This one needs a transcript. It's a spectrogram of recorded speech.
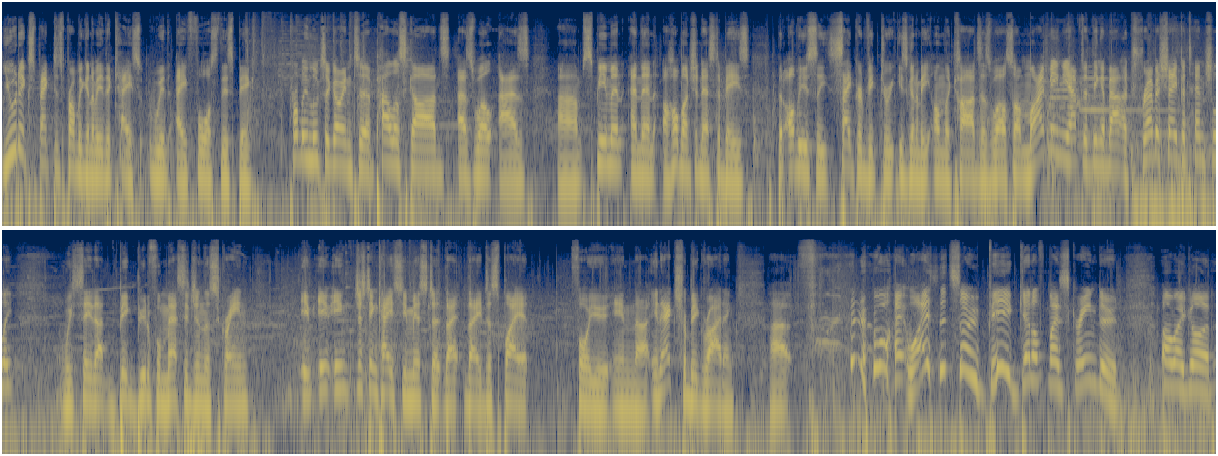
You would expect it's probably going to be the case with a force this big. Probably looks to going to Palace Guards as well as um, Spearmen and then a whole bunch of nest of bees. But obviously Sacred Victory is going to be on the cards as well. So it might mean you have to think about a Trebuchet potentially. We see that big beautiful message in the screen. Just in case you missed it, they, they display it for you in uh, in extra big writing. Uh, why, why, is it so big? Get off my screen, dude. Oh my god.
